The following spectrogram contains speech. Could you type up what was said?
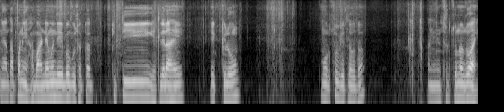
आणि आता आपण ह्या भांड्यामध्ये बघू शकतात किती घेतलेलं आहे. एक किलो मोरसू घेतलं होतं. आणि इन्सट चुना जो आहे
